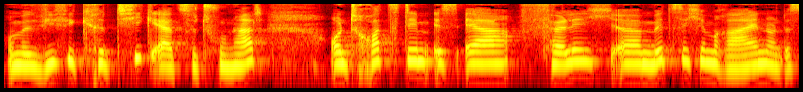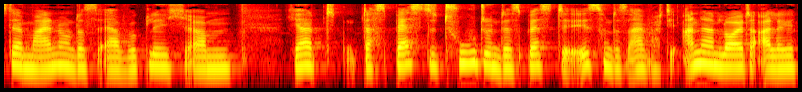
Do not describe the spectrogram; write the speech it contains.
und mit wie viel Kritik er zu tun hat. Und trotzdem ist er völlig äh, mit sich im Rein und ist der Meinung, dass er wirklich ähm, ja das Beste tut und das Beste ist und dass einfach die anderen Leute alle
